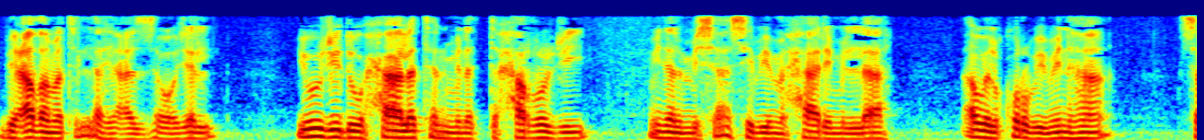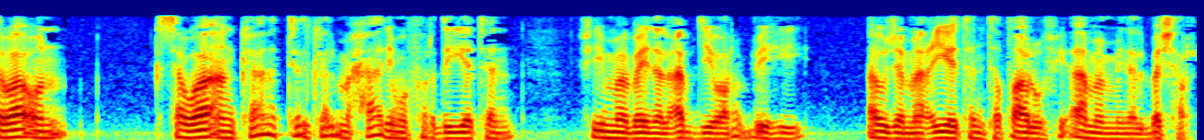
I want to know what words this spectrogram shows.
بعظمة الله عز وجل يوجد حالة من التحرج من المساس بمحارم الله أو القرب منها سواء سواء كانت تلك المحارم فردية فيما بين العبد وربه أو جماعية تطال فئاما من البشر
